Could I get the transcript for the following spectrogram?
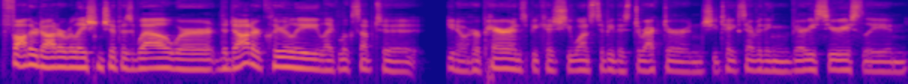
father-daughter relationship as well where the daughter clearly like looks up to, you know, her parents because she wants to be this director and she takes everything very seriously and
